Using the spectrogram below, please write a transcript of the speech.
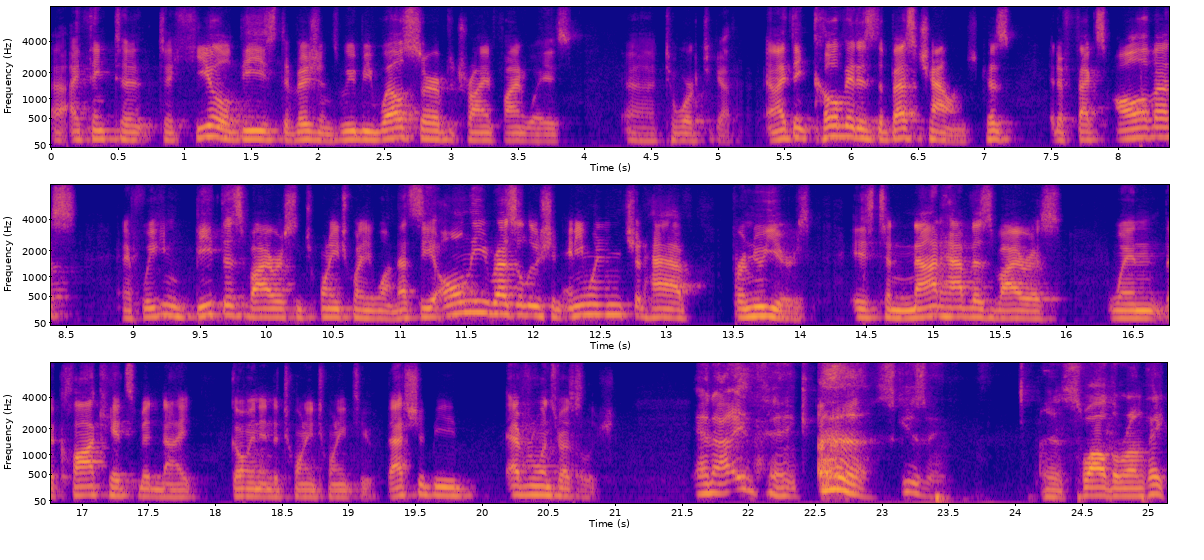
uh, I think, to, to heal these divisions. We'd be well served to try and find ways uh, to work together. And I think COVID is the best challenge because it affects all of us. And if we can beat this virus in 2021, that's the only resolution anyone should have for New Year's is to not have this virus when the clock hits midnight going into 2022. That should be everyone's resolution. And I think, excuse me, I swallowed the wrong thing.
